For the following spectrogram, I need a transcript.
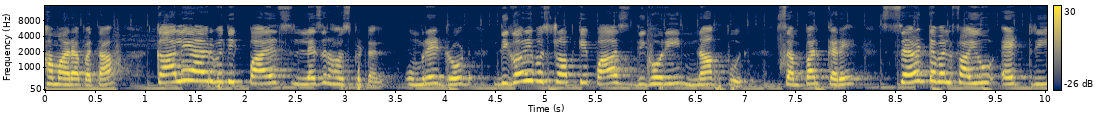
हमारा पता Kale ayurvedic piles laser hospital Umred road, Dighori bus stop के पास, दिघोरी, नागपुर। संपर्क करें seven double five eight three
